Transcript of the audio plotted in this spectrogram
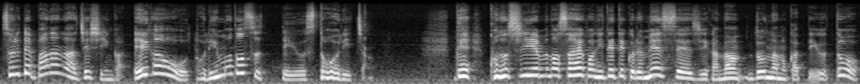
それでバナナ自身が笑顔を取り戻すっていうストーリーちゃん。でこの CM の最後に出てくるメッセージがなどんなのかっていうと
